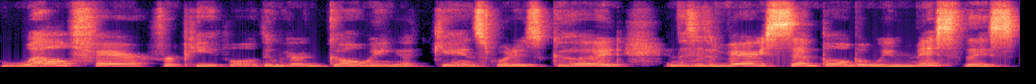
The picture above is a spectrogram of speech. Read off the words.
welfare for people, then we are going against what is good. And this is very simple, but we miss this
